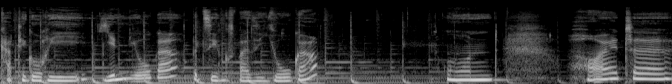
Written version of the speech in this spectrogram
Kategorie Yin-Yoga bzw. Yoga. Und heute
